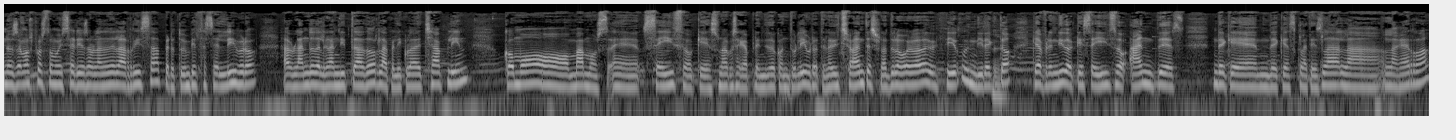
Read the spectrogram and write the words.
Nos hemos puesto muy serios hablando de la risa, pero tú empiezas el libro hablando del gran dictador, la película de Chaplin, cómo, vamos, eh, se hizo, que es una cosa que he aprendido con tu libro, te lo he dicho antes, pero te lo vuelvo a decir en directo, que he aprendido que se hizo antes de que, de que la, la, la guerra.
